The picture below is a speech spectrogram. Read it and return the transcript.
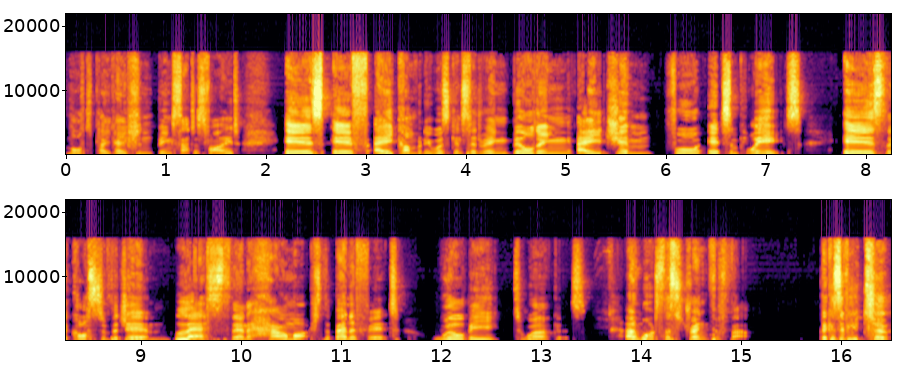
multiplication being satisfied is if a company was considering building a gym for its employees. Is the cost of the gym less than how much the benefit will be to workers? And what's the strength of that? Because if you took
